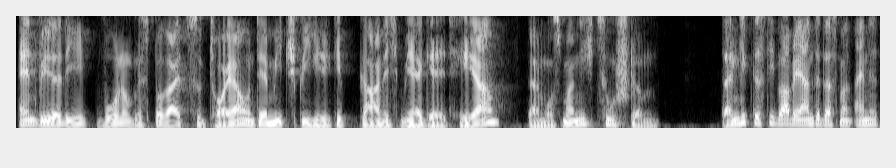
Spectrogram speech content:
Entweder die Wohnung ist bereits zu teuer und der Mietspiegel gibt gar nicht mehr Geld her, dann muss man nicht zustimmen. Dann gibt es die Variante, dass man eine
